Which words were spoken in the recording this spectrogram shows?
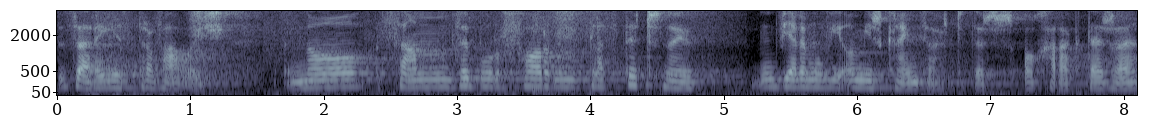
zarejestrowałeś. No, sam wybór form plastycznych wiele mówi o mieszkańcach, czy też o charakterze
